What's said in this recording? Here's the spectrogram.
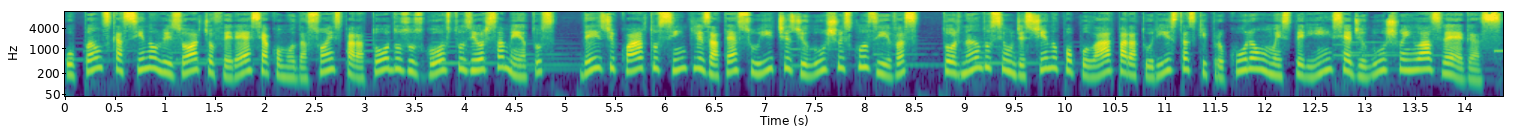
o Pãos Casino Resort oferece acomodações para todos os gostos e orçamentos, desde quartos simples até suítes de luxo exclusivas, tornando-se um destino popular para turistas que procuram uma experiência de luxo em Las Vegas.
